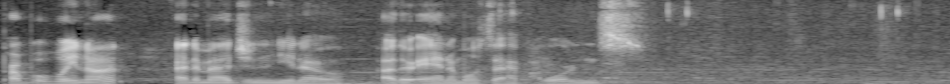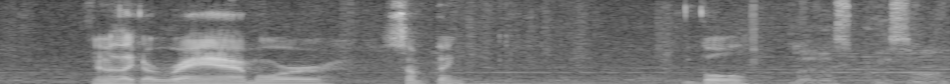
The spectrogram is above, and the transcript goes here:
Probably not. I'd imagine, you know, other animals that have horns. You know, like a ram or something. Bull. Let us press on.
